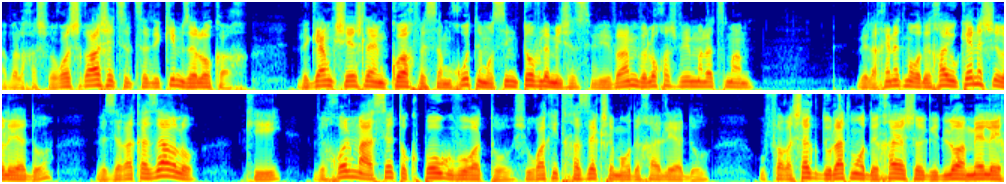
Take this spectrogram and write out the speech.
אבל אחשוורוש ראה שאצל צדיקים זה לא כך. וגם כשיש להם כוח וסמכות, הם עושים טוב למי שסביבם ולא חושבים על עצמם. ולכן את מרדכי הוא כן השאיר לידו, וזה רק עזר לו, כי וכל מעשה תוקפו וגבורתו, שהוא רק התחזק כשמרדכי לידו, ופרשת גדולת מרדכי אשר גידלו המלך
